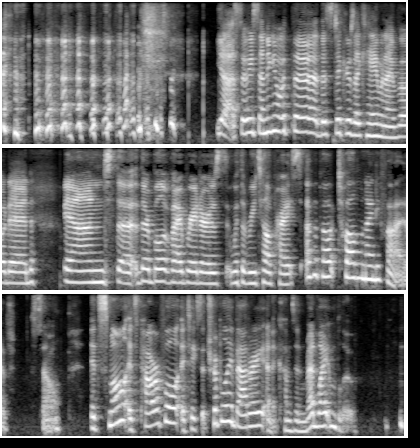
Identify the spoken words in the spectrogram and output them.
yeah, so he's sending it with the the stickers I came and I voted and the their bullet vibrators with a retail price of about twelve ninety five. So it's small, it's powerful, it takes a AAA battery, and it comes in red, white, and blue.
